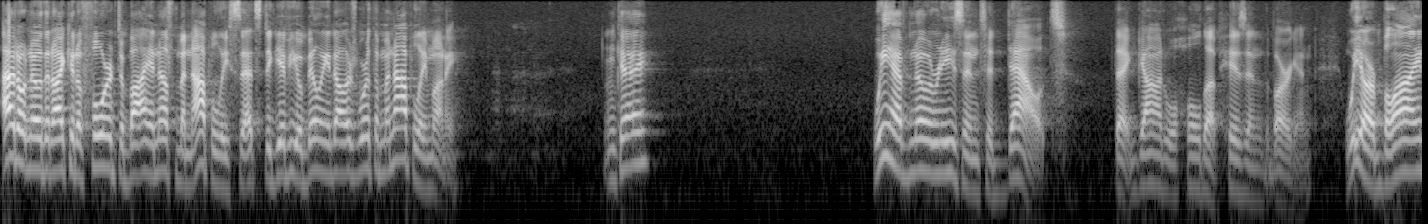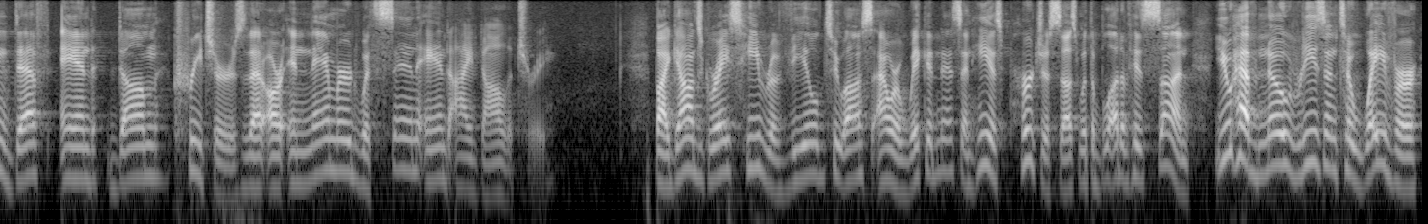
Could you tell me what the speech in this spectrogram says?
I don't know that I could afford to buy enough Monopoly sets to give you a billion dollars worth of Monopoly money. Okay? We have no reason to doubt that God will hold up his end of the bargain. We are blind, deaf, and dumb creatures that are enamored with sin and idolatry. By God's grace, He revealed to us our wickedness, and He has purchased us with the blood of His Son. You have no reason to waver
